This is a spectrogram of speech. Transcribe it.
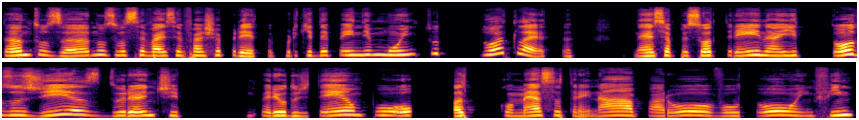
tantos anos você vai ser faixa preta, porque depende muito do atleta. Né? Se a pessoa treina aí todos os dias durante um período de tempo, ou ela começa a treinar, parou, voltou, enfim.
